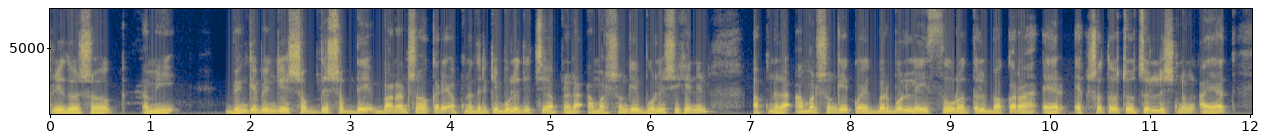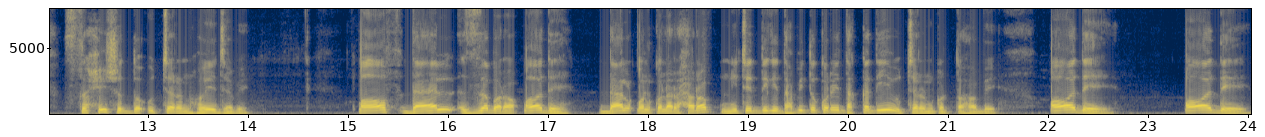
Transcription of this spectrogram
প্রিয় দর্শক আমি ভেঙ্গে ভেঙ্গে শব্দে শব্দে বানান সহকারে আপনাদেরকে বলে দিচ্ছি আপনারা আমার সঙ্গে বলে শিখে নিন আপনারা আমার সঙ্গে কয়েকবার বললেই সৌরাতুল বাকারাহ এর একশত চৌচল্লিশ নং আয়াত সহি শুদ্ধ উচ্চারণ হয়ে যাবে অফ দাল জবর কদে দাল কলকলার হরফ নিচের দিকে ধাবিত করে ধাক্কা দিয়ে উচ্চারণ করতে হবে। অদে অদে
